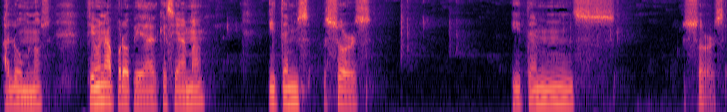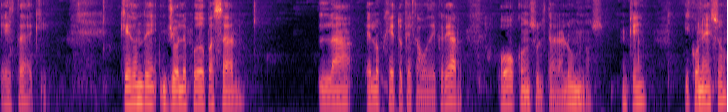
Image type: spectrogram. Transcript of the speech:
alumnos, tiene una propiedad que se llama items source items source esta de aquí que es donde yo le puedo pasar la, el objeto que acabo de crear o consultar alumnos ¿ok? y con eso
